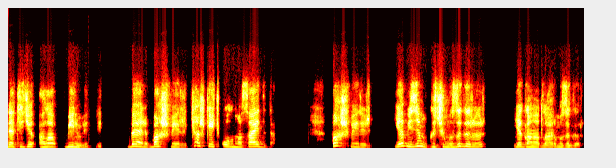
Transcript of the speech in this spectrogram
nəticə ala bilmirik. Bəli, baş verir. Kaş ki heç olmasaydı da. Baş verir. Ya bizim qıçımızı qırır, ya qanadlarımızı qırır.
